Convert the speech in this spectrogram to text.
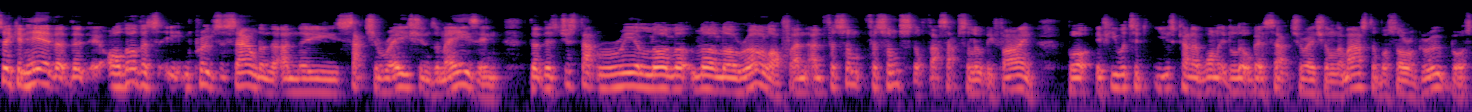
So you can hear that, that although this, improves the sound and the, and the saturation's amazing, that there's just that real low, low, low, low roll off. And, and for some for some stuff, that's absolutely fine. But if you were to use kind of wanted a little bit of saturation on the master bus or a group bus,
